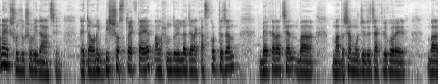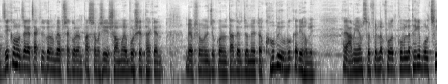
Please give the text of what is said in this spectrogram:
অনেক সুযোগ সুবিধা আছে। এটা অনেক বিশ্বস্ত একটা অ্যাপ আলহামদুলিল্লাহ যারা কাজ করতে চান, বেকার আছেন বা মাদ্রাসা মসজিদে চাকরি করে বা যে কোনো জায়গায় চাকরি করেন, ব্যবসা করেন, পাশাপাশি সময় বসে থাকেন, ব্যবসা বাণিজ্য করেন, তাদের জন্য এটা খুবই উপকারী হবে। হ্যাঁ আমি এম সৈফুল্লাহ ফুয়াদ কুমিল্লা থেকে বলছি।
